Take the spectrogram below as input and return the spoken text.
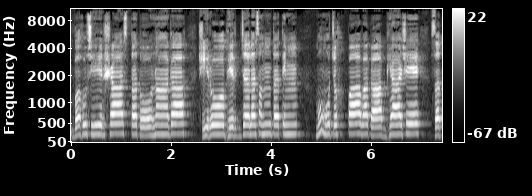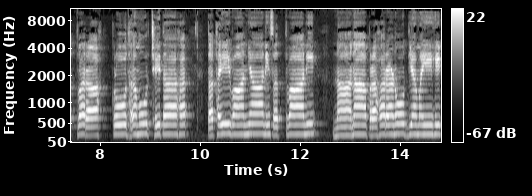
बहुशीर्षास्ततो नागा शिरोभिर्जलसन्ततिम्। मुमुचुः पावकाभ्याशे सत्वराः क्रोधमूर्च्छिताः तथैवान्यानि सत्त्वानि नानाप्रहरणोद्यमैः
